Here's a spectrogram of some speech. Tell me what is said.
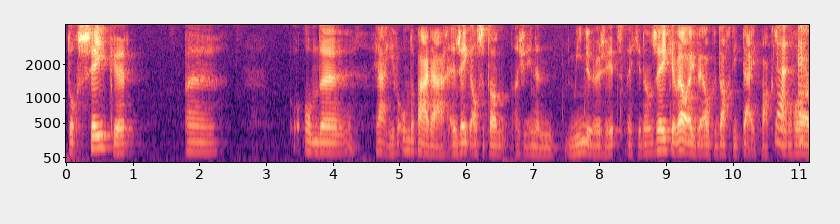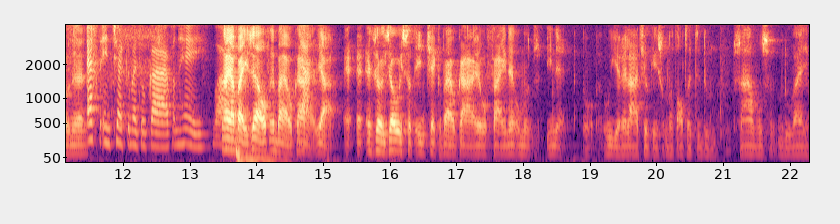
toch zeker om de ja, even om de paar dagen. En zeker als het dan, als je in een mineur zit, dat je dan zeker wel even elke dag die tijd pakt. Ja, om gewoon, echt, uh, echt inchecken met elkaar. Van hey, wow. Nou ja, bij jezelf en bij elkaar. Ja. En, sowieso is dat inchecken bij elkaar heel fijn, hè, om het in, hoe je relatie ook is, om dat altijd te doen. S'avonds, bedoel wij,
